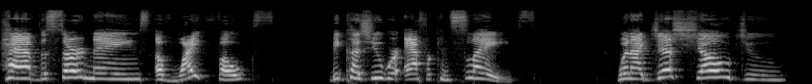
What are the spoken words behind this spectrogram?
have the surnames of white folks because you were African slaves. When I just showed you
